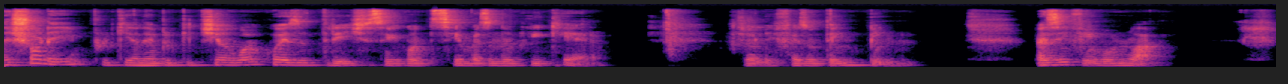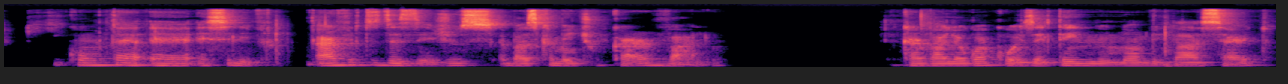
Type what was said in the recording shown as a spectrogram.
até chorei, porque eu lembro que tinha alguma coisa triste assim que acontecia, mas eu não lembro o que, que era. Já li faz um tempinho. Mas enfim, vamos lá. O que, conta é, esse livro? Árvore dos Desejos é basicamente um carvalho. Carvalho é alguma coisa, ele tem o um nome lá certo,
